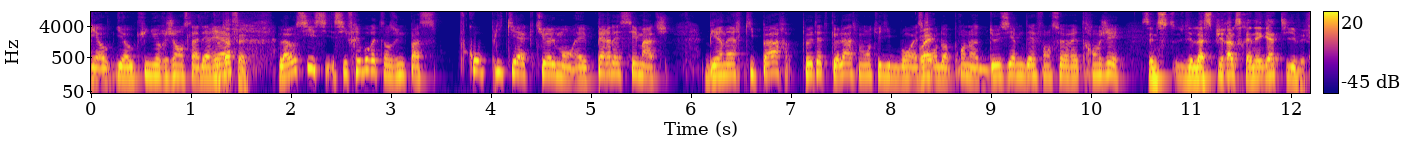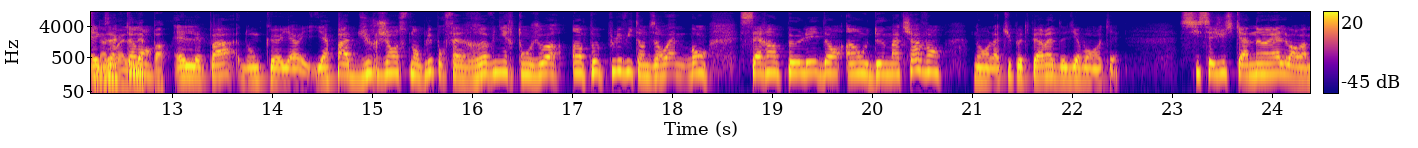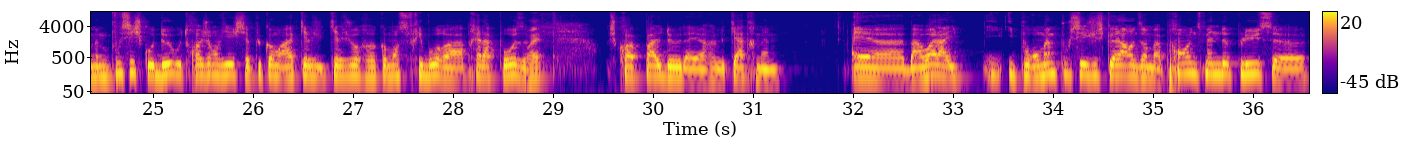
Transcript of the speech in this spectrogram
Il y a, aucune urgence là Tout à derrière. fait. Là aussi, si, si Fribourg est dans une passe compliquée actuellement et perdait ses matchs, Birner qui part, peut-être que là, à ce moment, tu dis bon, est-ce Ouais. qu'on doit prendre un deuxième défenseur étranger? C'est une- la spirale serait négative et finalement elle Exactement. l'est pas. Elle l'est pas. Donc il y, a, y a pas d'urgence non plus pour faire revenir ton joueur un peu plus vite en disant ouais bon serre un peu les dents un ou deux matchs avant. Non là tu peux te permettre de dire bon ok. Si c'est jusqu'à Noël, on va même pousser jusqu'au 2 ou 3 janvier, je sais plus comment à quel, quel jour commence Fribourg euh, après la pause. Ouais. Je crois pas le 2 d'ailleurs, le 4 même. Et euh, ben voilà, ils, ils, ils pourront même pousser jusque là en disant bah prends une semaine de plus. Euh,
